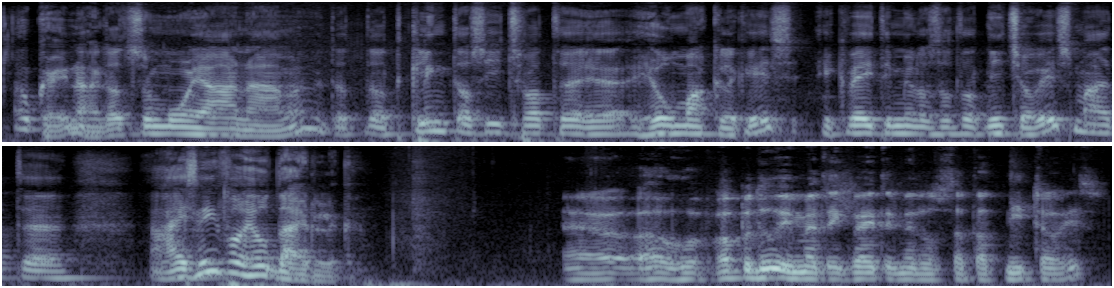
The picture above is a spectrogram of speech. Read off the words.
Oké, okay, nou dat is een mooie aanname. Dat, dat klinkt als iets wat uh, heel makkelijk is. Ik weet inmiddels dat dat niet zo is, maar het, uh, hij is in ieder geval heel duidelijk. Uh, wat bedoel je met ik weet inmiddels dat dat niet zo is?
